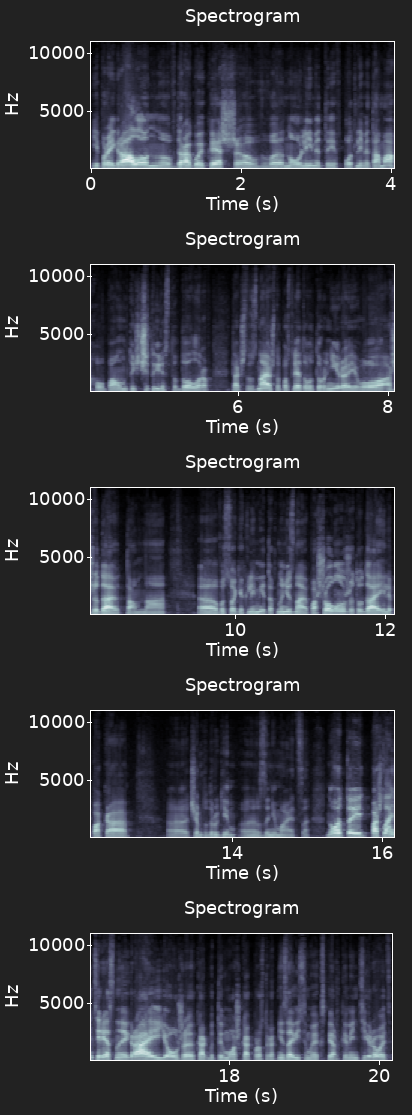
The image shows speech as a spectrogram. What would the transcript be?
и проиграл он в дорогой кэш, э, в No Limit и в под лимит Амаху, по-моему, 1400 долларов, так что знаю, что после этого турнира его ожидают там на э, высоких лимитах, ну не знаю, пошел он уже туда или пока чем-то другим э, занимается. Ну вот и пошла интересная игра, ее уже как бы ты можешь как просто как независимый эксперт комментировать.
